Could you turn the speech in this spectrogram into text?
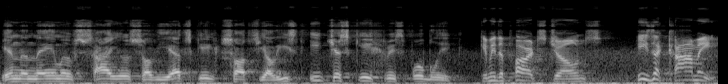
In the name of Soyuz Sovietskих Socialistических Republik. Give me the parts, Jones. He's a commie.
